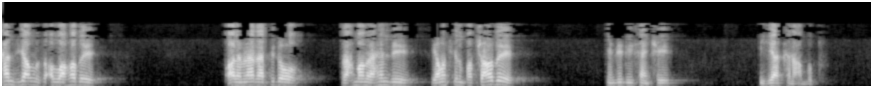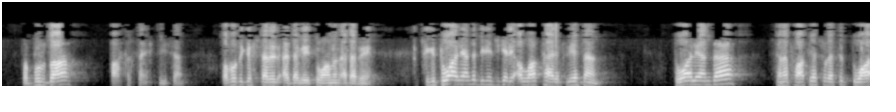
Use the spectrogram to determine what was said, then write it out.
həmd yalnız Allahadır, aləmlər Rəbbidir o, Rəhman Rəhimdir, yamaç günün patşahıdır. İndi deyirsən ki, İyyəkə nəbud. Və burada artıq sən istəyirsən. Və burada göstərir ədəbi, duanın ədəbi. Çünki dua eləyəndə birinci gərik Allah tərifləyəsən. Dua eləyəndə sənə Fatihə surəsi dua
